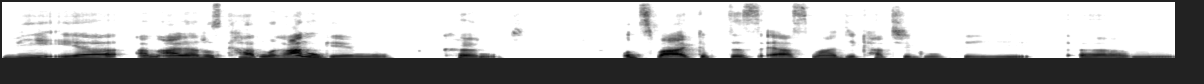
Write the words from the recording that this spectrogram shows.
wie ihr an Einladungskarten rangehen könnt. Und zwar gibt es erst mal die Kategorie, ähm,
